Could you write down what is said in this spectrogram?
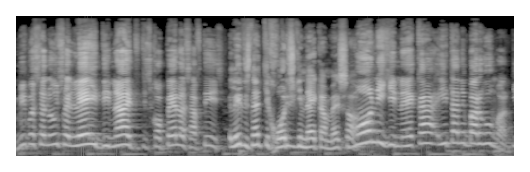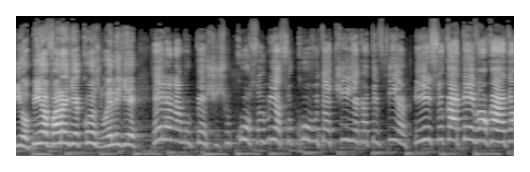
Μήπως εννοούσε lady night της κοπέλας αυτής; Ladies Night και χωρίς γυναίκα μέσα. Μόνη γυναίκα ήταν η Μπαργούμαν, η οποία βάραγε κόσμο. Έλεγε Έλα να μου πέσεις, σου κούρθω μία σου κούβω τα τσίλια κατευθείαν. Ή σου κατέβω κάτω,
